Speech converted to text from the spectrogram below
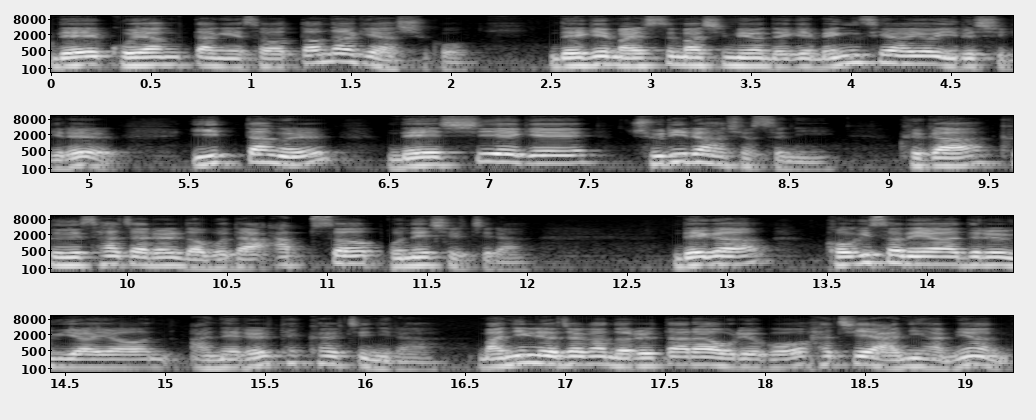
내 고향 땅에서 떠나게 하시고 내게 말씀하시며 내게 맹세하여 이르시기를 이 땅을 내 씨에게 주리라 하셨으니 그가 그 사자를 너보다 앞서 보내실지라. 내가 거기서 내 아들을 위하여 아내를 택할지니라. 만일 여자가 너를 따라오려고 하지 아니하면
